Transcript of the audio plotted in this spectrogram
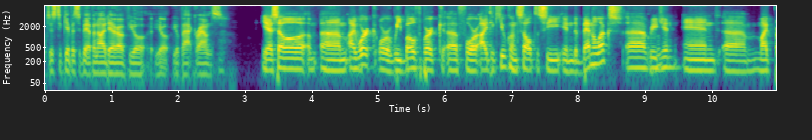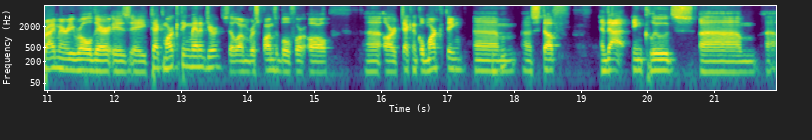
just to give us a bit of an idea of your, your, your backgrounds? Yeah, so um, um, I work, or we both work uh, for ITQ Consultancy in the Benelux uh, mm-hmm. region, and um, my primary role there is a tech marketing manager. So I'm responsible for all uh, our technical marketing um, mm-hmm. Uh, stuff, and that includes um, uh,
